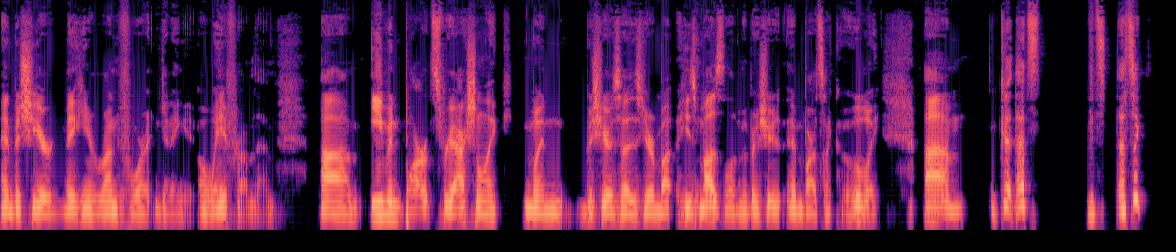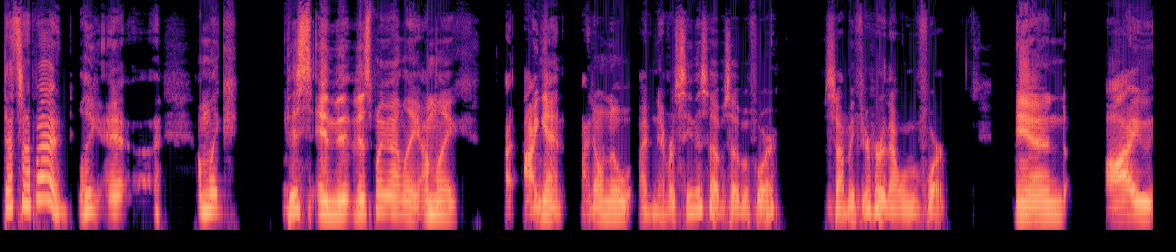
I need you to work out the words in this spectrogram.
and Bashir making a run for it and getting away from them. Um, even Bart's reaction, like when Bashir says you're mu- he's Muslim, and Bashir and Bart's like, oh boy, um, good. That's that's that's like that's not bad. Like eh, I'm like this, and th- this point, I'm like I'm like I, again, I don't know. I've never seen this episode before. Stop me if you've heard that one before. And I,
